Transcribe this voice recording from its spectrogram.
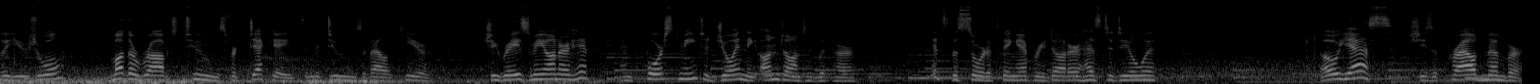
The usual. Mother robbed tombs for decades in the dunes of Alik'r. She raised me on her hip and forced me to join the Undaunted with her. It's the sort of thing every daughter has to deal with. Oh yes, she's a proud member.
